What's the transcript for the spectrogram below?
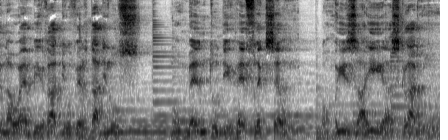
agora na web Rádio Verdade e Luz. Momento de reflexão com Isaías Claro.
